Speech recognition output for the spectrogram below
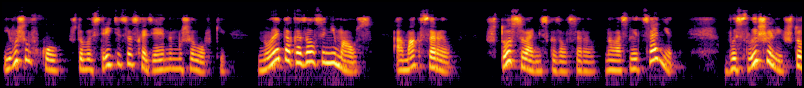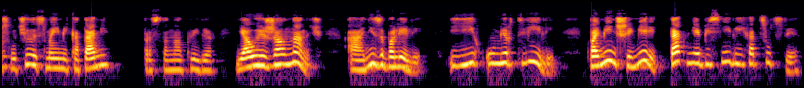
и вышел в холл, чтобы встретиться с хозяином мышеловки. Но это оказался не Маус, а Макс Сорелл. «Что с вами?» — сказал Сорелл. «На вас лица нет?» «Вы слышали, что случилось с моими котами?» — простонал Квиллер. «Я уезжал на ночь, а они заболели, и их умертвили. По меньшей мере, так мне объяснили их отсутствие».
